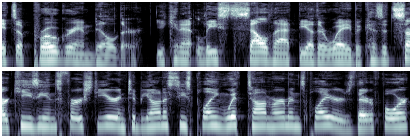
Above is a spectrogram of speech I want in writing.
it's a program builder. You can at least sell that the other way because it's Sarkisian's first year, and to be honest, he's playing with Tom Herman's players. Therefore,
